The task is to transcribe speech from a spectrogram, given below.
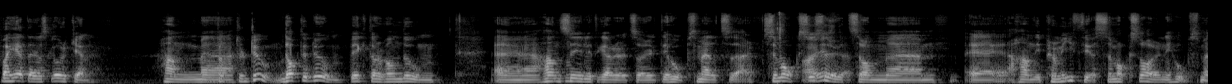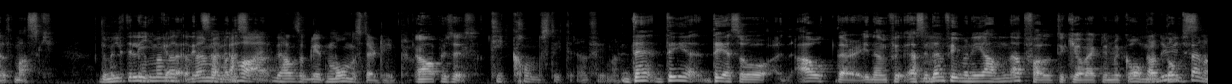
Vad heter den skurken? Han med... Dr. Doom? Dr. Doom, Victor von Doom. Eh, han ser ju lite grann ut så, lite ihopsmält sådär. Som också Ja, ser det. ut som eh, eh, han i Prometheus, som också har en ihopsmält mask. De är lite lika Men där, vänta, lite vem är samma det? Jaha, det är han som blir ett monster typ. Ja, precis. Det är konstigt i den filmen. Det, det, det är så out there i den filmen. Alltså den filmen i annat fall tycker jag verkligen mycket om. Mm. Ja, men de,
